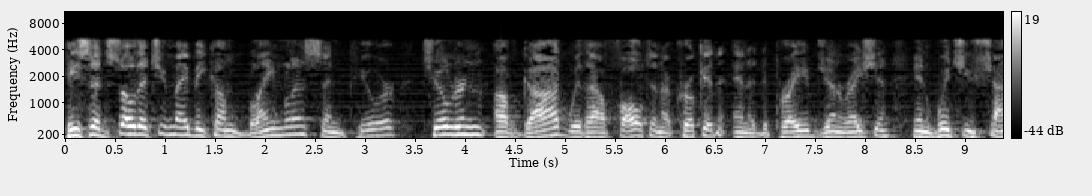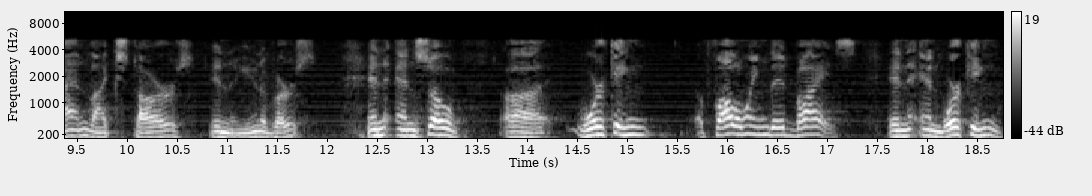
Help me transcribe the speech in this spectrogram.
He said, so that you may become blameless and pure, children of God without fault in a crooked and a depraved generation in which you shine like stars in the universe. And, and so, uh, working, following the advice and, and working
